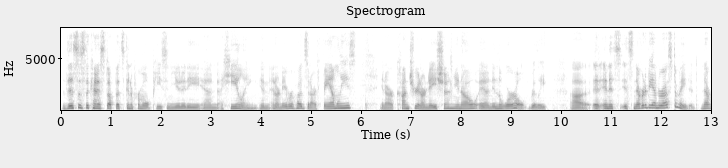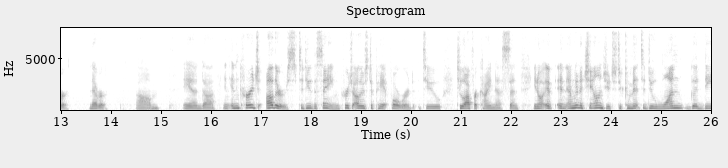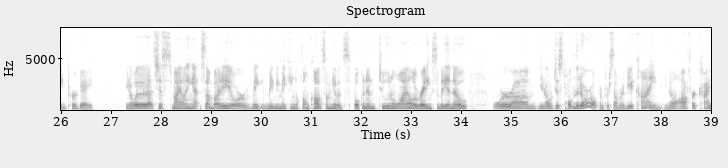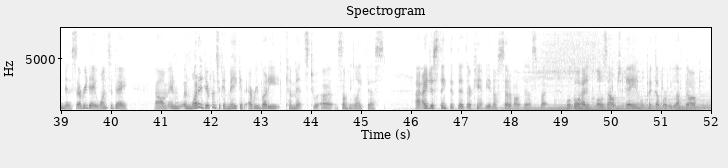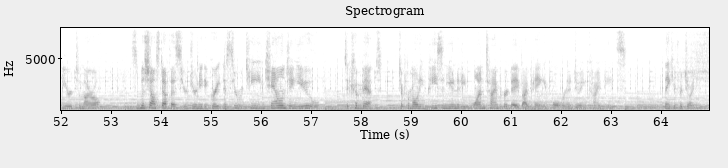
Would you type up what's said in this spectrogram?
This is the kind of stuff that's going to promote peace and unity and healing in, in our neighborhoods, in our families, in our country, in our nation, you know, and in the world, really. Uh, and, and it's it's never to be underestimated. Never, never. Um, and, uh, and, encourage others to do the same. Encourage others to pay it forward, to to offer kindness, and you know, if and I'm going to challenge you to, to commit to do one good deed per day. You know, whether that's just smiling at somebody or maybe maybe making a phone call to somebody you haven't spoken to in a while, or writing somebody a note, or um, you know, just holding the door open for someone. To be kind, you know, offer kindness every day, once a day. Um, and and what a difference it could make if everybody commits to uh, something like this. I, I just think that, that there can't be enough said about this. But we'll go ahead and close out today, and we'll pick up where we left off here tomorrow. This is Michelle Steffes, your journey to greatness through routine, challenging you to commit to promoting peace and unity one time per day by paying it forward and doing kind deeds. Thank you for joining.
